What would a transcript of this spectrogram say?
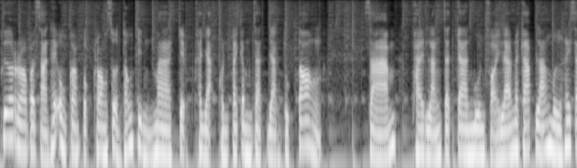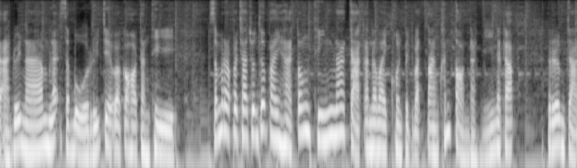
เพื่อรอประสานให้องค์กรปกครองส่วนท้องถิ่นมาเก็บขยะขนไปกำจัดอย่างถูกต้อง 3. ภายหลังจัดการมูลฝอยแล้วนะครับ ล้างมือให้สะอาดด้วยน้ำ และสบู่หรือเจลแอลกอฮอล์ทันทีสำหรับประชาชนทั่วไปหากต้องทิ้งหน้ากากอนามัยควรปฏิบัติตามขั้นตอนดังนี้นะครับ เริ่มจาก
